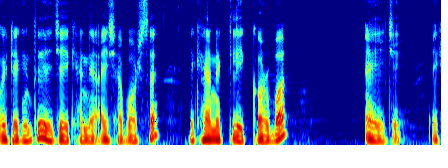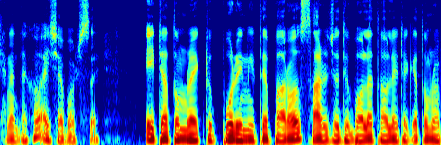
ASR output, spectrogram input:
ওইটা কিন্তু এই যে এখানে আইসা পড়ছে। এখানে ক্লিক করবা। এই যে, এখানে দেখো আইসা পড়ছে। এটা তোমরা একটু পড়ে নিতে পারো। স্যার যদি বলে তাহলে এটাকে তোমরা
